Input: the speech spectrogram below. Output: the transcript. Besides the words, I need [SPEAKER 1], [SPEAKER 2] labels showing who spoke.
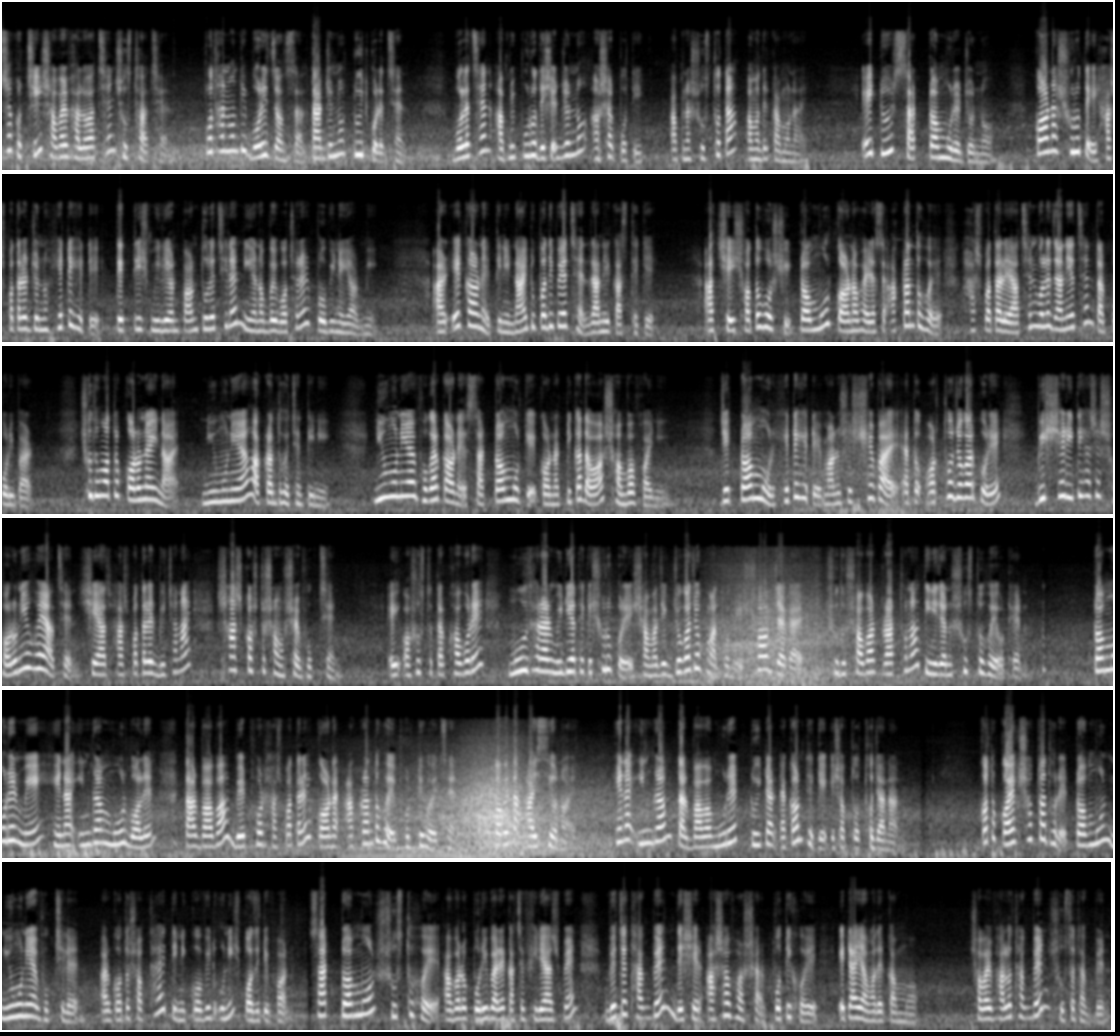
[SPEAKER 1] আশা করছি সবাই ভালো আছেন, সুস্থ আছেন। প্রধানমন্ত্রী বরিস জনসন তার জন্য টুইট করেছেন। বলেছেন, আপনি পুরো দেশের জন্য আশার প্রতীক। আপনার সুস্থতা আমাদের কামনায়। এই টুইট স্যার টম মুরের জন্য। করোনার শুরুতেই হাসপাতালের জন্য হেঁটে হেঁটে তেত্রিশ মিলিয়ন পাউন্ড তুলেছিলেন নিরানব্বই বছরের প্রবীণ এই আর্মি। আর এ কারণে তিনি নাইট উপাধি পেয়েছেন রানীর কাছ থেকে। আজ সেই শতবর্ষী টম মুর করোনা ভাইরাসে আক্রান্ত হয়ে হাসপাতালে আছেন বলে জানিয়েছেন তার পরিবার। শুধুমাত্র করোনাই নয় নিউমোনিয়াও আক্রান্ত হয়েছেন তিনি। নিউমোনিয়ায় ভোগার কারণে স্যার টম মুরকে করোনার টিকা দেওয়া সম্ভব হয়নি। যে টম মুর হেঁটে হেঁটে মানুষের সেবায় এত অর্থ জোগাড় করে বিশ্বের ইতিহাসে স্মরণীয় হয়ে আছেন, সে আজ হাসপাতালের বিছানায় শ্বাসকষ্ট সমস্যায় ভুগছেন। এই অসুস্থতার খবরে মূলধারার মিডিয়া থেকে শুরু করে সামাজিক যোগাযোগ মাধ্যমে সব জায়গায় শুধু সবার প্রার্থনা, তিনি যেন সুস্থ হয়ে ওঠেন। টম মুরের মেয়ে হেনা ইনগ্রাম মুর বলেন, তার বাবা বেডফোর্ড হাসপাতালে করোনায় আক্রান্ত হয়ে ভর্তি হয়েছেন, তবে তা আইসিও নয়। হেনা ইনগ্রাম তার বাবা মুরের টুইটার অ্যাকাউন্ট থেকে এসব তথ্য জানান। গত কয়েক সপ্তাহ ধরে টম মুর নিউমোনিয়ায় ভুগছিলেন, আর গত সপ্তাহে তিনি কোভিড উনিশ পজিটিভ হন। স্যার টম সুস্থ হয়ে আবারও পরিবারের কাছে ফিরে আসবেন, বেঁচে থাকবেন দেশের আশা ভরসার প্রতীক হয়ে। এটাই আমাদের কাম্য। সবাই ভালো থাকবেন, সুস্থ থাকবেন।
